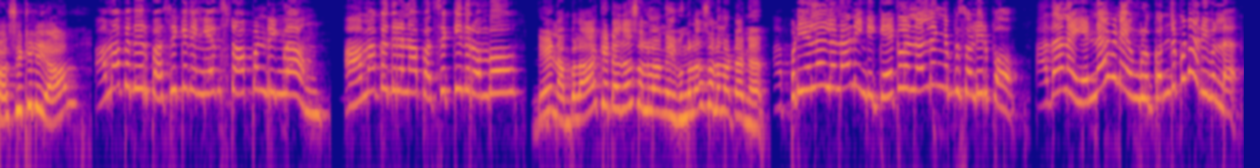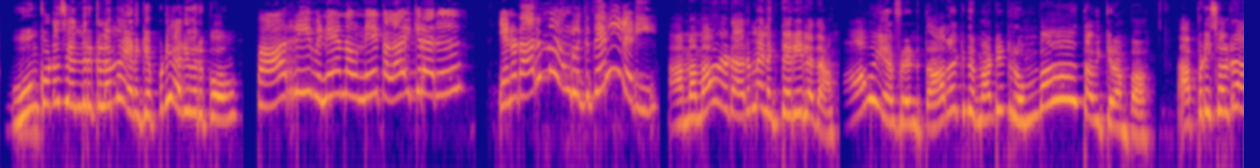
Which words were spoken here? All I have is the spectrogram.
பசிக்கலையா? ஆமா கதிர் பசிக்குது. எங்கேயாவது ஸ்டாப் பண்றீங்களா? ஆமா கதிர் நான் பசிக்குது ரொம்ப. டேய் நம்மளா கேட்டாதான் சொல்லுவாங்க. இவங்களா சொல்ல மாட்டாங்க. அப்படியெல்லாம் இல்லனா நீங்க கேட்கலனால நீங்க இப்ப சொல்லிருப்போம் அதானே என்ன வினய் உங்களுக்கு கொஞ்சம் கூட அறிவு இல்ல உன் கூட சேர்ந்திருக்கலாமா எனக்கு எப்படி அறிவு இருக்கும் பாரு வினய் நான் உன்னைய கலாய்க்கிறாரு. என்னோட அருமை உங்களுக்கு தெரியலடி. ஆமாமா உன்னோட அருமை எனக்கு தெரியலதான். ஆவும் என் ஃப்ரெண்ட் தாரா கிட்ட மாட்டிட்டு ரொம்ப தவிக்கிறான்ப்பா. அப்படி சொல்றா?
